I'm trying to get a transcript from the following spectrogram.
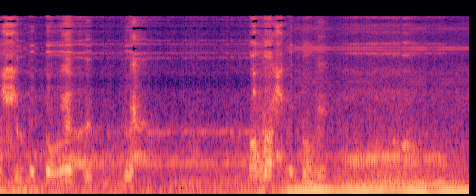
פאשל מטורפת. ממש מטורפת.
